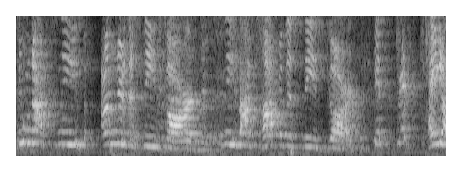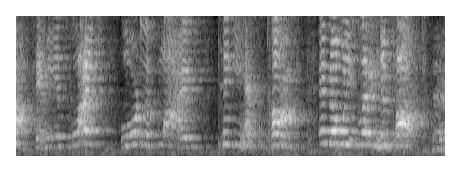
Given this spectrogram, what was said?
Do not sneeze under the sneeze guard. Sneeze on top of the sneeze guard. It gets chaos, Tammy. It's like Lord of the Flies. Piggy has to conch, and nobody's letting him talk. That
